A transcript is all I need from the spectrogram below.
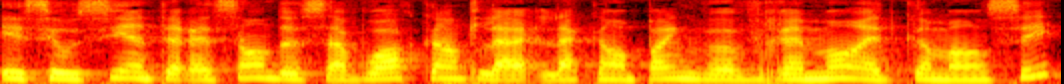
et c'est aussi intéressant de savoir quand la, campagne va vraiment être commencée,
